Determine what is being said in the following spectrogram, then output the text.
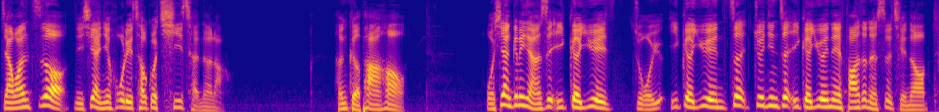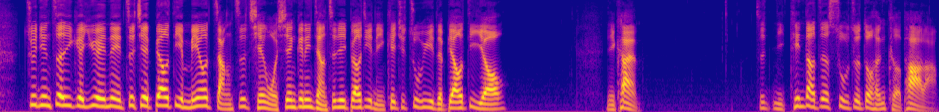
讲完之后，你现在已经获利超过七成了啦，很可怕哈！我现在跟你讲的是一个月左右，一个月这最近这一个月内发生的事情哦。最近这一个月内，这些标的没有涨之前，我先跟你讲这些标的，你可以去注意的标的哦。你看，这你听到这数字都很可怕啦。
